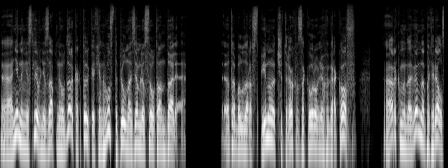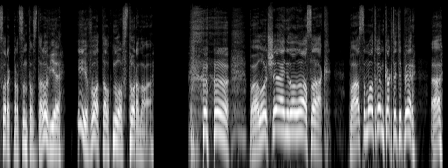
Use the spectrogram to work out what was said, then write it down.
а они нанесли внезапный удар, как только Хинву ступил на землю Саутандаля. Это был удар в спину от четырёх высокоуровневых игроков. Арк мгновенно потерял 40% здоровья, и его оттолкнуло в сторону. «Ха-ха! Получай, недоносок! Посмотрим, как ты теперь... А,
